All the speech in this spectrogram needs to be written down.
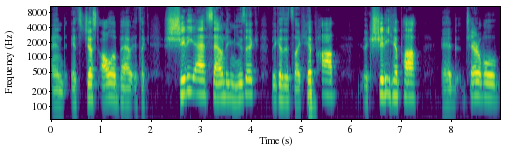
and it's just all about it's like shitty ass sounding music because it's like hip hop, like shitty hip hop and terrible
